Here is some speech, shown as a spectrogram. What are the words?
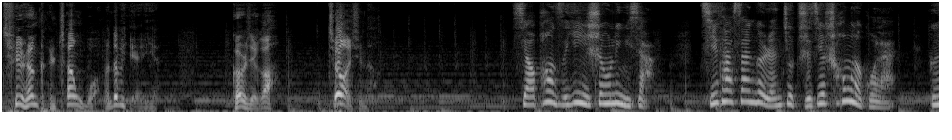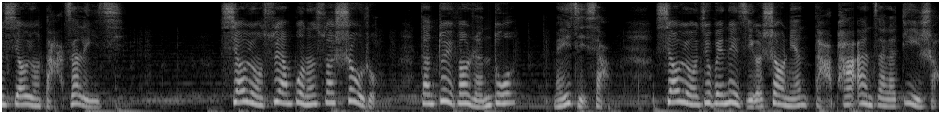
居然敢占我们的便宜！哥儿几个，教训他！小胖子一声令下，其他三个人就直接冲了过来，跟肖勇打在了一起。肖勇虽然不能算瘦弱，但对方人多，没几下，肖勇就被那几个少年打趴，按在了地上，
